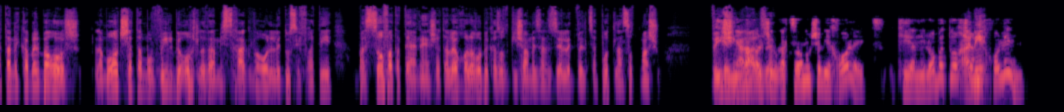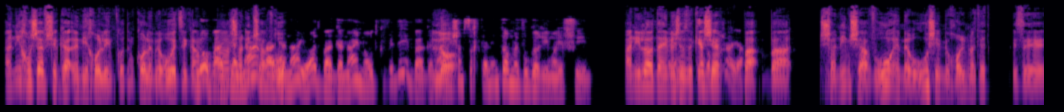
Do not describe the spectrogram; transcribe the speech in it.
אתה מקבל בראש, למרות שאתה מוביל ברוב שלבי המשחק כבר עולה לדו ספרתי, בסוף אתה תיענש, אתה לא יכול לבוא בכזאת גישה מזלזלת ולצפות לעשות משהו. והיא שילמה על זה. זה עניין אבל של רצון או של יכולת, כי אני לא בטוח שהם אני, יכולים. אני חושב שהם יכולים, קודם כל הם הראו את זה גם לא, בהגנה, בשנים שעברו. לא, בהגנה, יועד, בהגנה הם מאוד כבדים, בהגנה לא. יש שם שחקנים כבר מבוגרים, עייפים. אני לא יודע אם יש לזה קשר, לא בשנים שעברו הם הראו שהם יכולים לתת איזה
